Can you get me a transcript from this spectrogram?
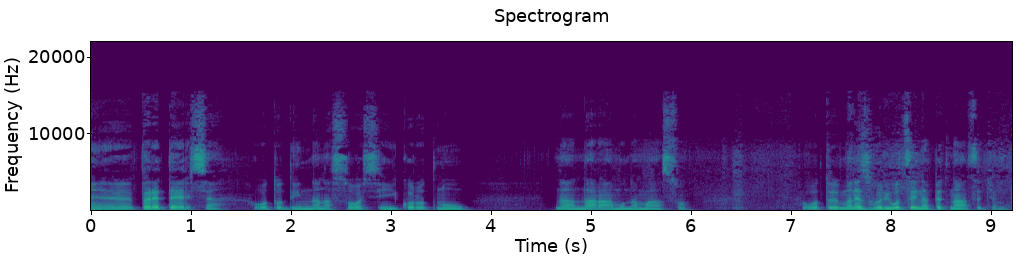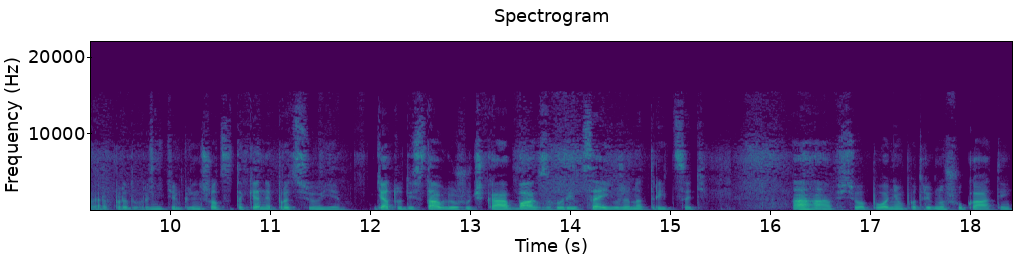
е, перетерся от один на насосі і коротнув на, на раму, на масу. От е, мене згоріло цей на 15 ампер предохранитель. Блін, що це таке не працює? Я туди ставлю жучка, бак згорів цей вже на 30. Ага, все, поняв, потрібно шукати.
